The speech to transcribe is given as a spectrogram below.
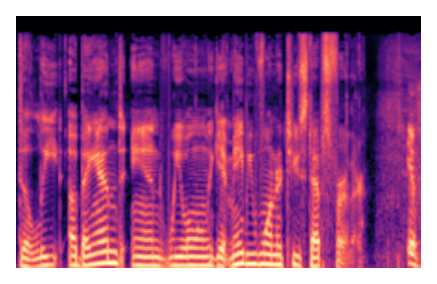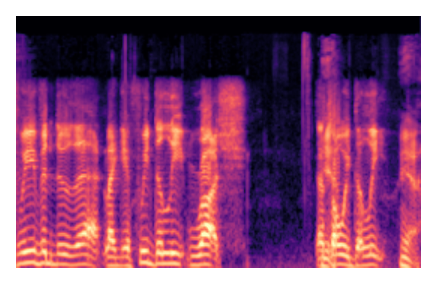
delete a band, and we will only get maybe one or two steps further. If we even do that, like if we delete Rush, that's Yeah. all we delete. Yeah,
